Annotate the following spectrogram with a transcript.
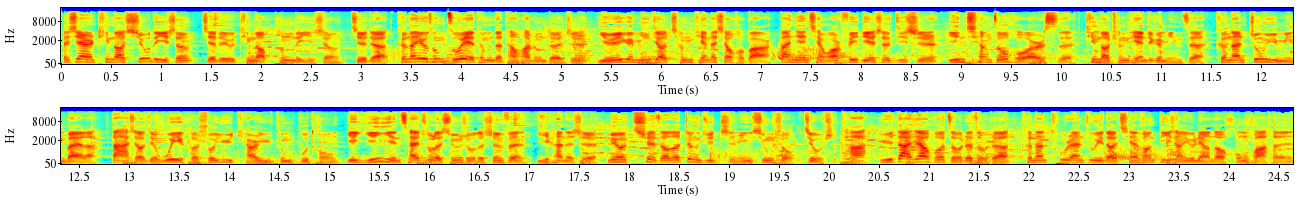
他先是听。听到咻的一声，接着又听到砰的一声，接着柯南又从佐野他们的谈话中得知，有一个名叫成田的小伙伴，半年前玩飞碟射击时因枪走火而死。听到成田这个名字，柯南终于明白了大小姐为何说玉田与众不同，也隐隐猜出了凶手的身份。遗憾的是，没有确凿的证据指明凶手就是他。与大家伙走着走着，柯南突然注意到前方地上有两道红划痕，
